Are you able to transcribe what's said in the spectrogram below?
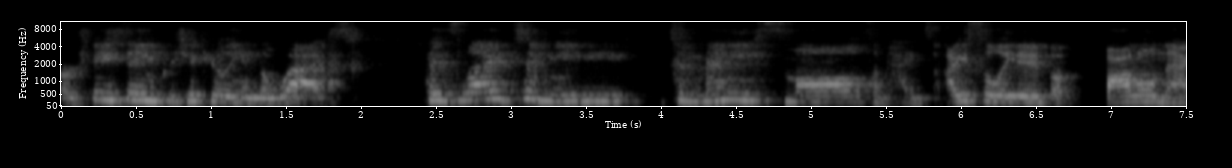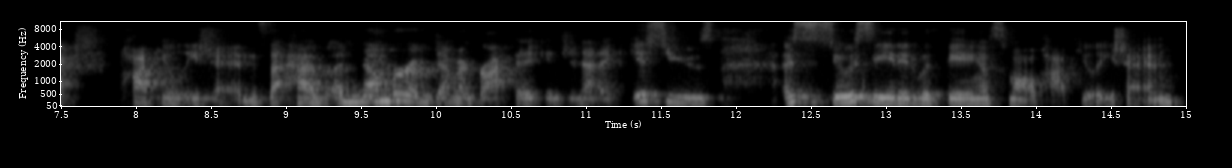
are facing, particularly in the West, has led to maybe to many small, sometimes isolated, but bottlenecked populations that have a number of demographic and genetic issues associated with being a small population.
